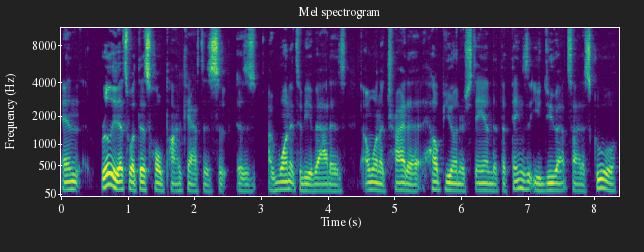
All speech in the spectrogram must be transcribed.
And really that's what this whole podcast is is i want it to be about is i want to try to help you understand that the things that you do outside of school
